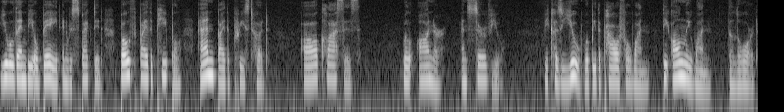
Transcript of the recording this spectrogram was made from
You will then be obeyed and respected both by the people and by the priesthood, all classes will honor and serve you, because you will be the powerful one, the only one, the Lord.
